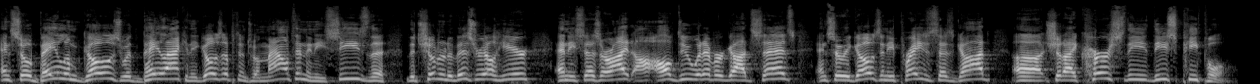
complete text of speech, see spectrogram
And so Balaam goes with Balak and he goes up into a mountain and he sees the, the children of Israel here and he says, All right, I'll do whatever God says. And so he goes and he prays and says, God, uh, should I curse the, these people?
